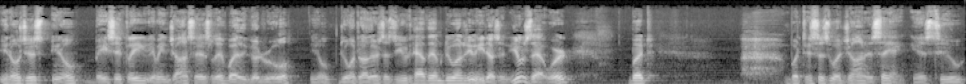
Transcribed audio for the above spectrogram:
you know, just, you know, basically, I mean, John says, live by the good rule, you know, do unto others as you'd have them do unto you. He doesn't use that word, but, but this is what John is saying, is to,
